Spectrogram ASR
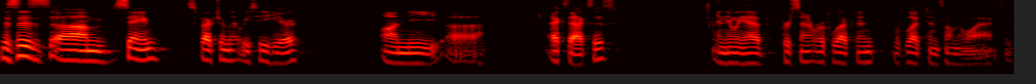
this is um, same spectrum that we see here on the uh, x-axis. And then we have percent reflectant, reflectance on the y-axis.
